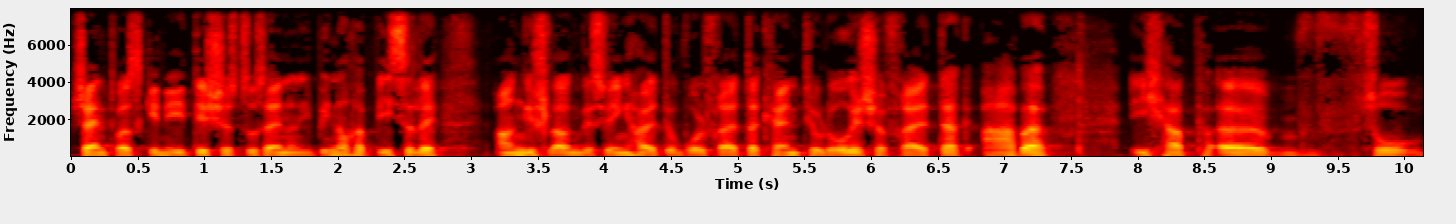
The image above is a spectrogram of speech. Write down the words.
Scheint was Genetisches zu sein. Und ich bin noch ein bisschen angeschlagen, deswegen heute, obwohl Freitag kein theologischer Freitag, aber ich habe äh, so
